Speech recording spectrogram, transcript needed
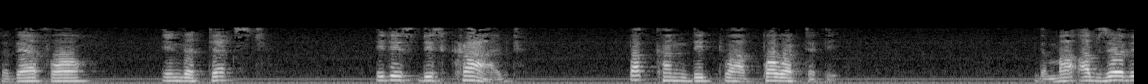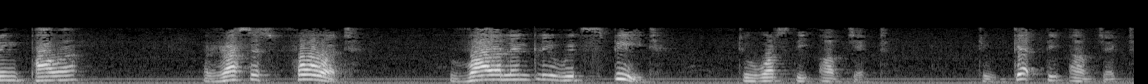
So therefore, in the text, it is described pakhanditva pavatati. The observing power rushes forward violently with speed towards the object to get the object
